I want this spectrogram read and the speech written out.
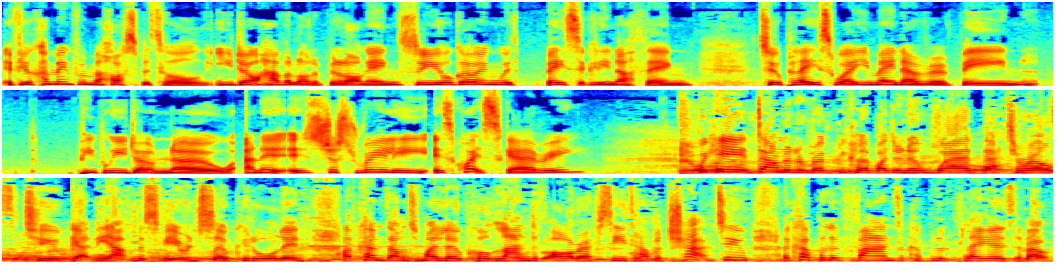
if you're coming from a hospital, you don't have a lot of belongings, so you're going with basically nothing to a place where you may never have been, people you don't know, and it, it's just really, it's quite scary. We're here down at a rugby club. I don't know where better else to get the atmosphere and soak it all in. I've come down to my local Llandaff RFC to have a chat to a couple of fans, a couple of players about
